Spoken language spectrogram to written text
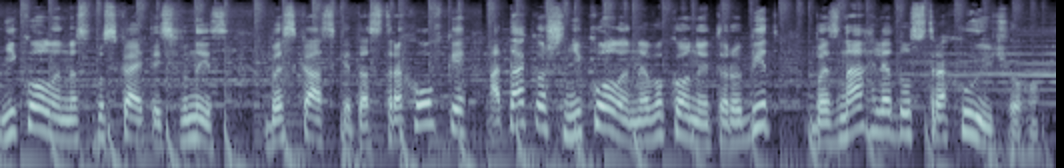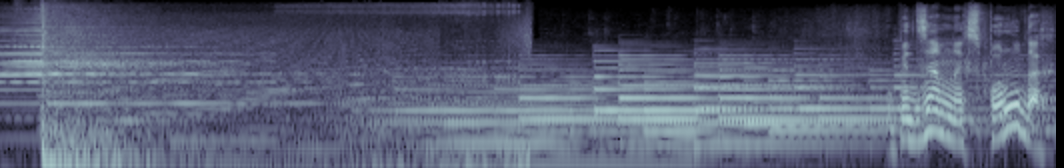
ніколи не спускайтесь вниз без каски та страховки, а також ніколи не виконуйте робіт без нагляду страхуючого. У підземних спорудах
